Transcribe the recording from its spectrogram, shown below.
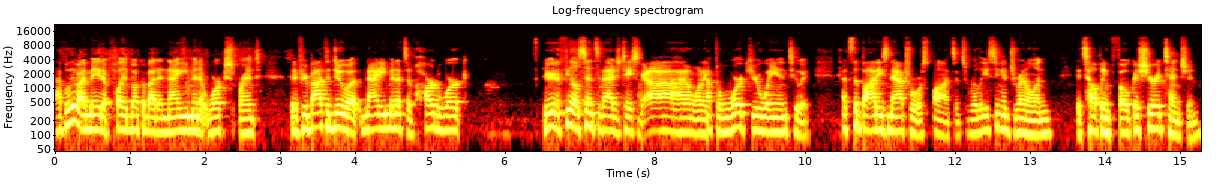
I believe I made a playbook about a 90 minute work sprint. But if you're about to do a 90 minutes of hard work, you're going to feel a sense of agitation. Like, ah, I don't want to have to work your way into it. That's the body's natural response. It's releasing adrenaline. It's helping focus your attention.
